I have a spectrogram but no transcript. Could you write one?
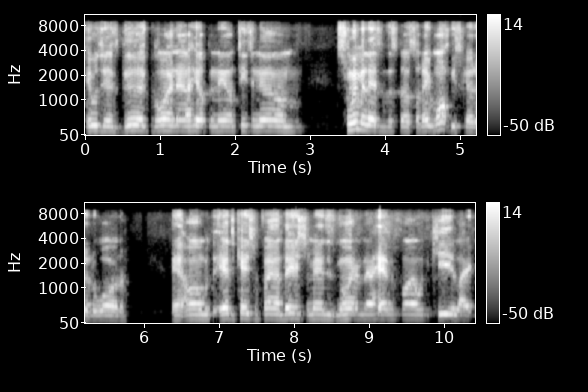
it was just good going there, helping them, teaching them swimming lessons and stuff, so they won't be scared of the water and um with the education foundation, man, just going in there having fun with the kid. Like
